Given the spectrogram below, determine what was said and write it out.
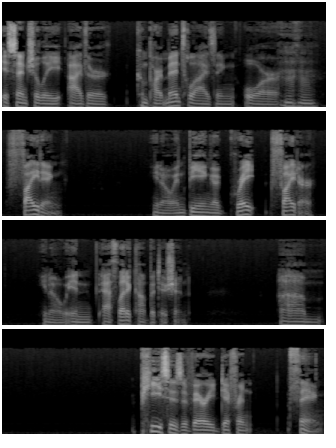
essentially either compartmentalizing or mm-hmm. fighting, you know, and being a great fighter, you know, in athletic competition. Um, peace is a very different thing.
